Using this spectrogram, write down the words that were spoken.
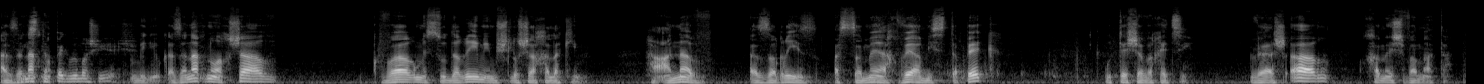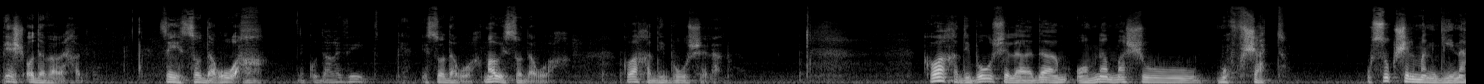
אז אנחנו... להסתפק במה שיש. בדיוק. אז אנחנו עכשיו כבר מסודרים עם שלושה חלקים. הענב, הזריז, השמח והמסתפק הוא תשע וחצי. והשאר, חמש ומטה. ויש עוד דבר אחד. זה יסוד הרוח. נקודה רביעית. כן, יסוד הרוח. מהו יסוד הרוח? כוח הדיבור שלנו. כוח הדיבור של האדם הוא אמנם משהו מופשט. הוא סוג של מנגינה,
